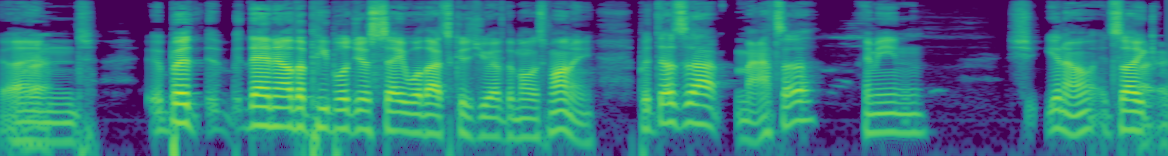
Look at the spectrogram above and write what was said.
and but then other people just say, well, that's because you have the most money. But does that matter? I mean, sh- you know, it's like I-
